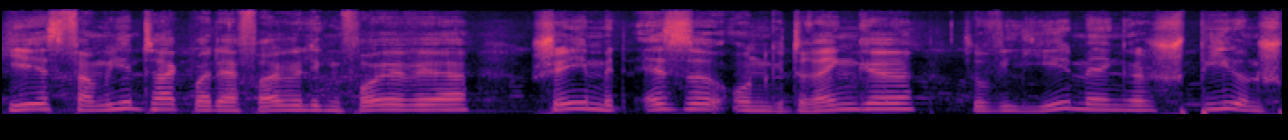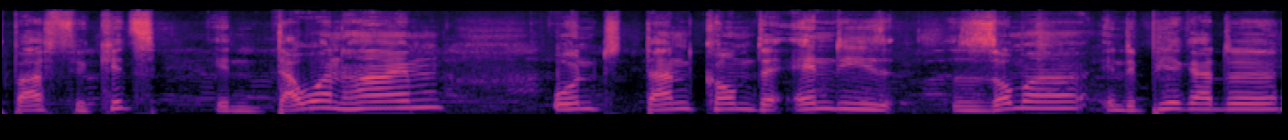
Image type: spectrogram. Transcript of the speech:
Hier ist Familientag bei der Freiwilligen Feuerwehr. Schön mit Esse und Getränke sowie jede Menge Spiel und Spaß für Kids in Dauernheim. Und dann kommt der Andy Sommer in der Biergarten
